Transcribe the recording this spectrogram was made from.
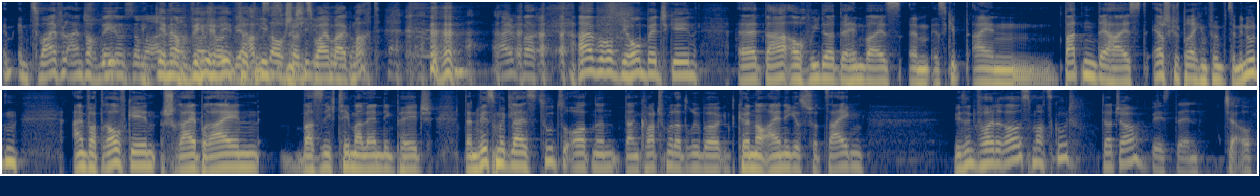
Im, Im Zweifel einfach Reg uns nochmal genau, an. Wir, haben- wir haben es auch schon zweimal gemacht. Einfach, einfach auf die Homepage gehen. Äh, da auch wieder der Hinweis: ähm, Es gibt einen Button, der heißt Erstgespräch in 15 Minuten. Einfach draufgehen, schreib rein, was ich, Thema Landingpage. Dann wissen wir gleich es zuzuordnen. Dann quatschen wir darüber, können auch einiges schon zeigen. Wir sind für heute raus. Macht's gut. Ciao, ciao. Bis dann. Ciao.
